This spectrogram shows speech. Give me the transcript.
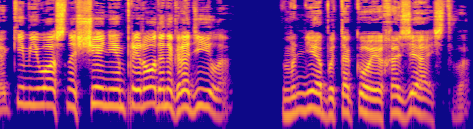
каким его оснащением природа наградила! Мне бы такое хозяйство!»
